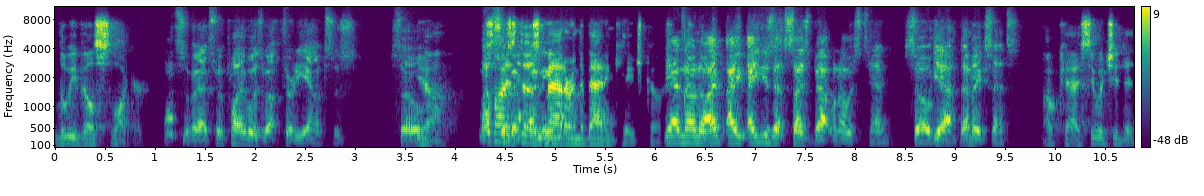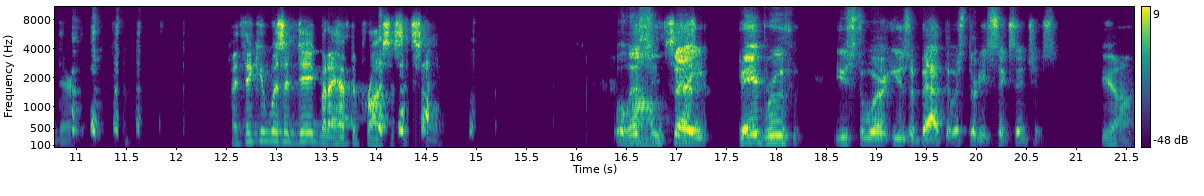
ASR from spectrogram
Louisville Slugger. Not so bad. So it probably was about 30 ounces. So Yeah, not so size. I does mean, matter in the batting cage, coach. Yeah, no, no. I, I I used that size bat when I was 10. So yeah, that makes sense. Okay, I see what you did there. I think it was a dig, but I have to process it still. Well, let's Um, just say Babe Ruth used to wear use a bat that was 36 inches. Yeah.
